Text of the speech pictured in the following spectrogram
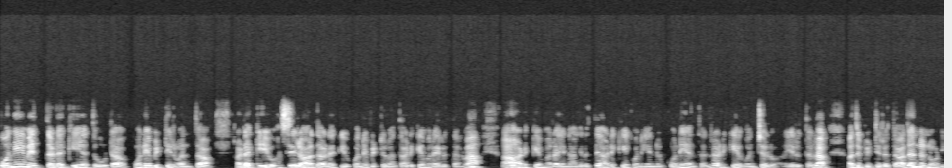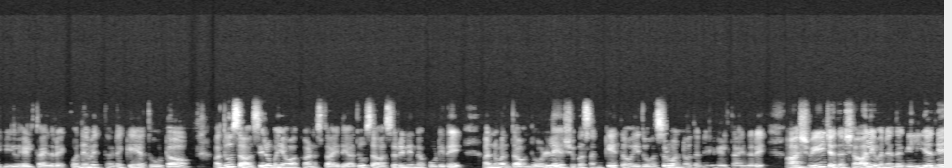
ಕೊನೆವೆತ್ತಡಕೆಯ ತೋಟ, ಕೊನೆ ಬಿಟ್ಟಿರುವಂತ ಅಡಕೆಯು, ಹಸಿರಾದ ಅಡಕೆಯು ಕೊನೆ ಬಿಟ್ಟಿರುವಂತ ಅಡಿಕೆ ಮರ ಇರುತ್ತಲ್ವಾ? ಆ ಅಡಕೆ ಮರ ಏನಾಗಿರುತ್ತೆ? ಅಡಿಕೆ ಕೊನೆಯನ್ನು, ಕೊನೆ ಅಂತಂದ್ರೆ ಅಡಿಕೆಯ ಗೊಂಚಲು ಇರುತ್ತಲ್ಲ, ಅದು ಬಿಟ್ಟಿರುತ್ತೆ. ಅದನ್ನು ನೋಡಿ ಇಲ್ಲಿ ಹೇಳ್ತಾ ಇದ್ದಾರೆ ಕೊನೆವೆತ್ತ ಅಡಕೆಯ ತೋಟ. ಅದು ಸಹ ಹಸಿರುಮಯವಾಗಿ ಕಾಣಿಸ್ತಾ ಇದೆ, ಅದು ಸಹ ಹಸಿರಿನಿಂದ ಕೂಡಿದೆ ಅನ್ನುವಂತ ಒಂದು ಒಳ್ಳೆಯ ಶುಭ ಸಂಕೇತ ಇದು, ಹಸಿರು ಅನ್ನೋದನ್ನ ಇಲ್ಲಿ ಹೇಳ್ತಾ ಇದ್ದಾರೆ. ಆ ಶ್ವೀಜದ ಶಾಲಿವನದ ಗಿಳಿಯದೇ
